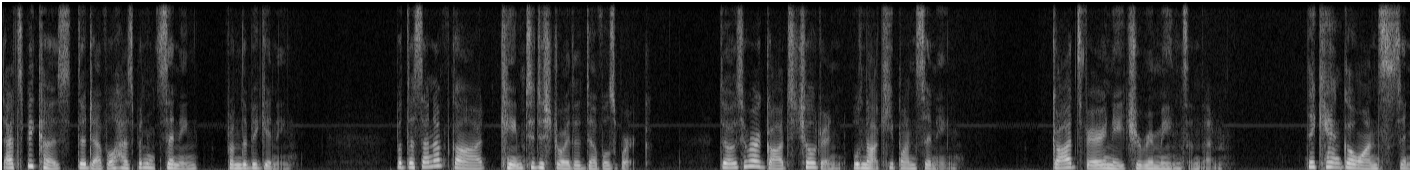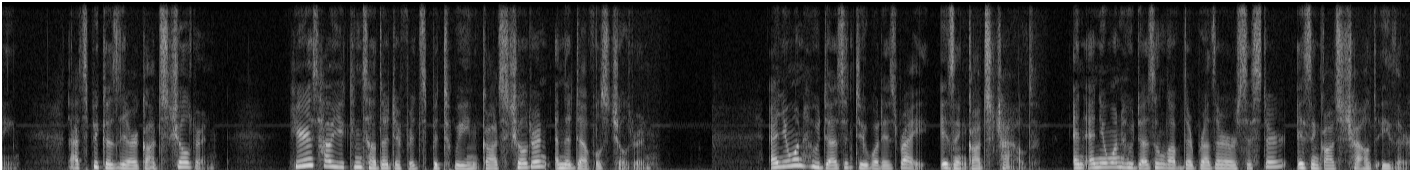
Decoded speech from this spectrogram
That's because the devil has been sinning from the beginning. But the Son of God came to destroy the devil's work. Those who are God's children will not keep on sinning. God's very nature remains in them. They can't go on sinning. That's because they are God's children. Here's how you can tell the difference between God's children and the devil's children. Anyone who doesn't do what is right isn't God's child, and anyone who doesn't love their brother or sister isn't God's child either.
